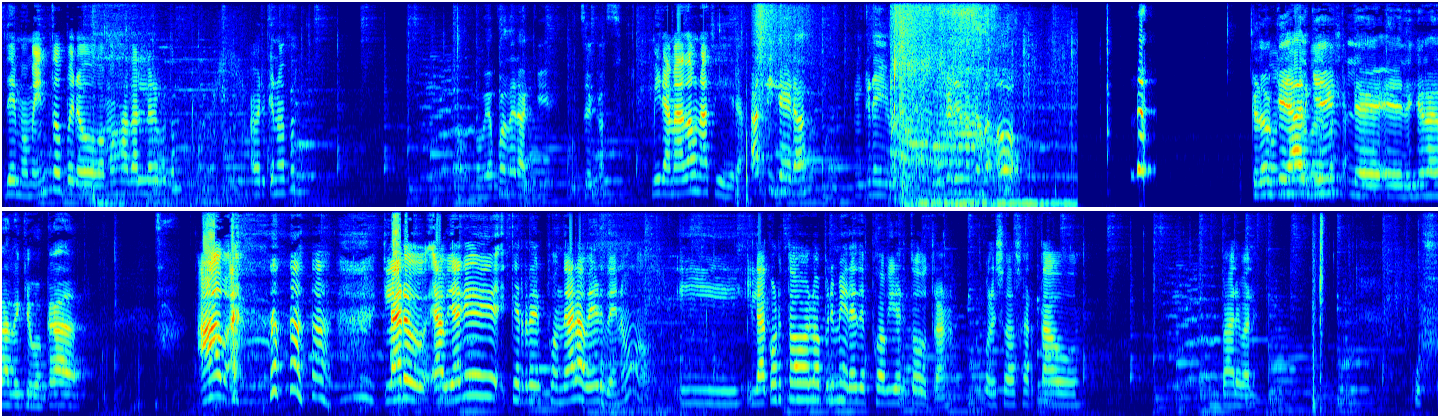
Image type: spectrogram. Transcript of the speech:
De momento, pero vamos a darle al botón. A ver qué nos da. No, me voy a poner aquí. Mira, me ha dado unas tijeras. ¡Ah, tijeras! Increíble. ¡Oh! Creo que ¿qué puede alguien le eligió la lana equivocada. Ah, claro, había que, que responder a la verde, ¿no? Y, y le ha cortado la primera y después ha abierto otra, ¿no? Por eso ha saltado... Vale, vale. Uf,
